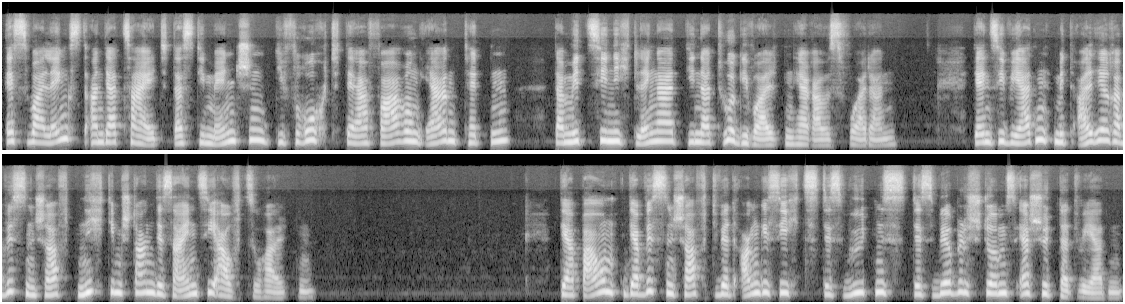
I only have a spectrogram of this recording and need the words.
Es war längst an der Zeit, dass die Menschen die Frucht der Erfahrung ernteten, damit sie nicht länger die Naturgewalten herausfordern. Denn sie werden mit all ihrer Wissenschaft nicht imstande sein, sie aufzuhalten. Der Baum der Wissenschaft wird angesichts des Wütens des Wirbelsturms erschüttert werden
